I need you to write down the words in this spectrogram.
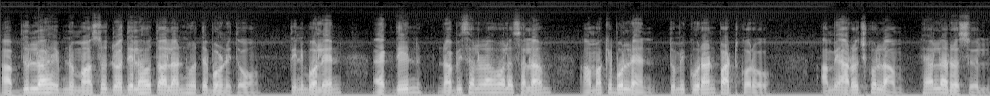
আবদুল্লাহ ইবনু মাসুদ রদিল্লাহ তাল্লাহ্ন হতে বর্ণিত। তিনি বলেন, একদিন নবী সাল্লাহ আল্লাহ সাল্লাম আমাকে বললেন, তুমি কোরআন পাঠ করো। আমি আরজ করলাম, হে আল্লাহ রসুল,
